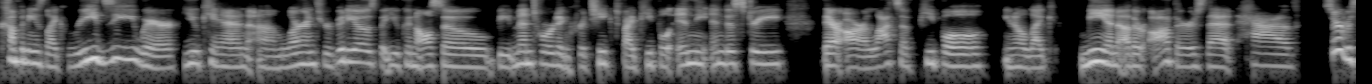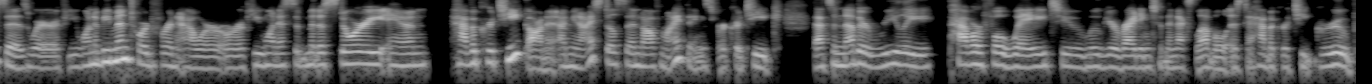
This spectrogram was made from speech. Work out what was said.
Companies like Reedsy, where you can um, learn through videos, but you can also be mentored and critiqued by people in the industry. There are lots of people, you know, like me and other authors that have services where if you want to be mentored for an hour or if you want to submit a story and have a critique on it. I mean, I still send off my things for critique. That's another really powerful way to move your writing to the next level is to have a critique group.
